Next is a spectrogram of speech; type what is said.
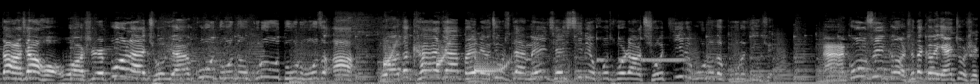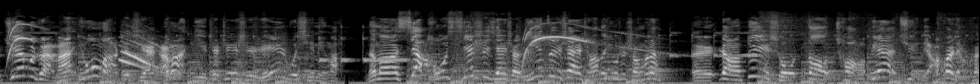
大家好，我是波兰球员孤独的咕噜独炉子啊！我的看家本领就是在门前稀里糊涂让球叽里咕噜的咕噜进去。俺公孙耿直的格言就是绝不转弯，勇马之前。啊妈，你这真是人如其名啊！那么夏侯桀士先生，您最擅长的又是什么呢？呃，让对手到场边去凉快凉快。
